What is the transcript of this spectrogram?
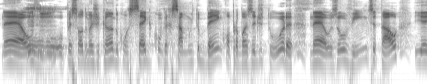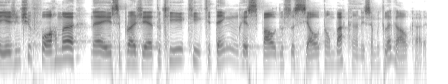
né? O, o pessoal do Magicando consegue conversar muito bem com a proposta editora, né? Os ouvintes e tal. E aí a gente forma né, esse projeto que, que, que tem um respaldo social tão bacana. Isso é muito legal, cara.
